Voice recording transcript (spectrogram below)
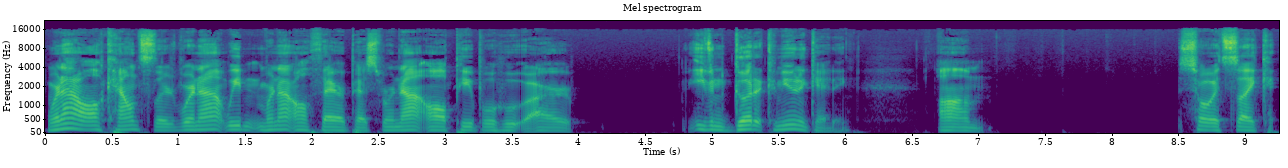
We're not all counselors. We're not we we're not all therapists. We're not all people who are even good at communicating. Um so it's like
